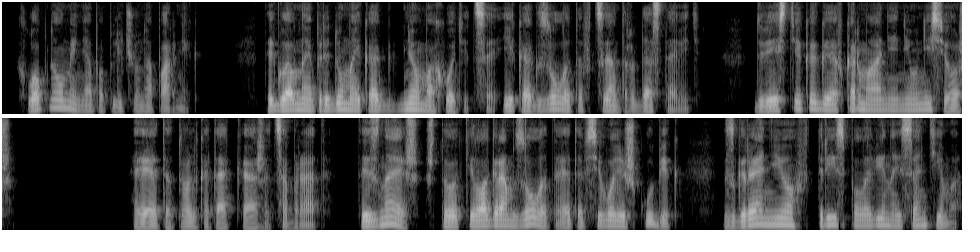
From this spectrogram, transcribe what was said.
— хлопнул меня по плечу напарник. «Ты, главное, придумай, как днем охотиться и как золото в центр доставить. 200 кг в кармане не унесешь». «Это только так кажется, брат. Ты знаешь, что килограмм золота – это всего лишь кубик с гранью в 3,5 сантима?»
